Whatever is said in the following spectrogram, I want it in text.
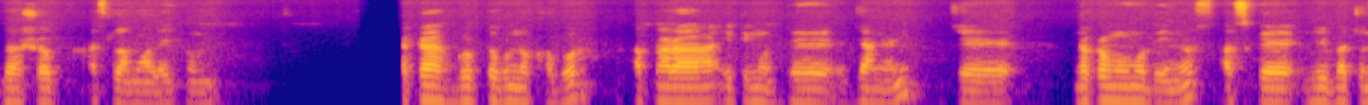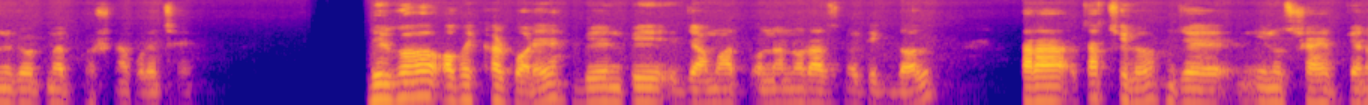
দর্শক, আসসালামু আলাইকুম। একটা গুরুত্বপূর্ণ খবর, আপনারা ইতিমধ্যে জানেন যে ডক্টর মোহাম্মদ ইউনুস আজকে নির্বাচনী রোডম্যাপ ঘোষণা করেছে। দীর্ঘ অপেক্ষার পরে বিএনপি, জামাত, অন্যান্য রাজনৈতিক দল, তারা চাচ্ছিল যে ইউনুস সাহেব যেন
